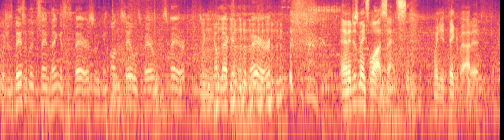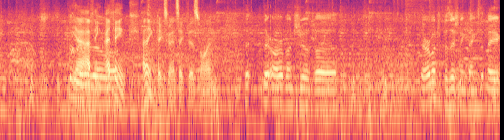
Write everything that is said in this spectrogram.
which is basically the same thing as his bair, so he can unsail his bair with his fair, so he can come back in with the bair. And it just makes a lot of sense when you think about it. But Yeah, I think I though, think I think Pig's gonna take this one. th- there are a bunch of uh, there are a bunch of positioning things that make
